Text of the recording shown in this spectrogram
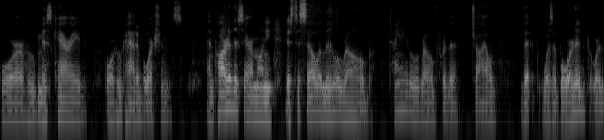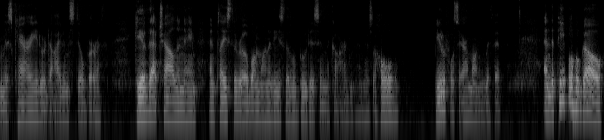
or who've miscarried or who've had abortions. And part of the ceremony is to sew a little robe, tiny little robe for the child that was aborted or miscarried or died in stillbirth, give that child a name, and place the robe on one of these little Buddhas in the garden. And there's a whole beautiful ceremony with it. And the people who go,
